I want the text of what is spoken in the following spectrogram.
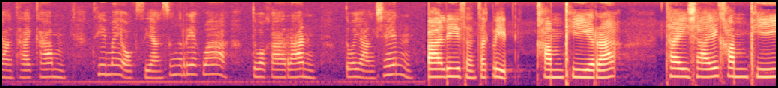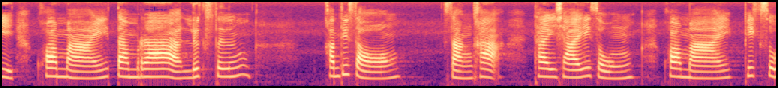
ยางค์ท้ายคำที่ไม่ออกเสียงซึ่งเรียกว่าตัวการัน ตัวอย่างเช่น บาลีสันสกฤตคำพีระ ไทยใช้คำพีร์ความหมายตำรา ลึกซึ้งคำที่สองสังฆะไทยใช้สงฆ์ความหมายภิกษุ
